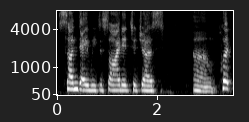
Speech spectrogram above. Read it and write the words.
Sunday we decided to just um, put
